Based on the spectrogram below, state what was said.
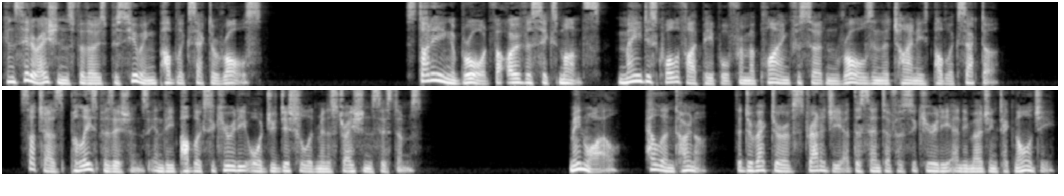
Considerations for those pursuing public sector roles. Studying abroad for over six months may disqualify people from applying for certain roles in the Chinese public sector, such as police positions in the public security or judicial administration systems. Meanwhile, Helen Toner, the Director of Strategy at the Center for Security and Emerging Technology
